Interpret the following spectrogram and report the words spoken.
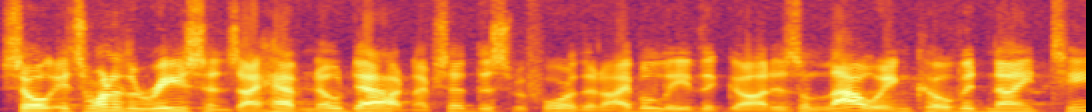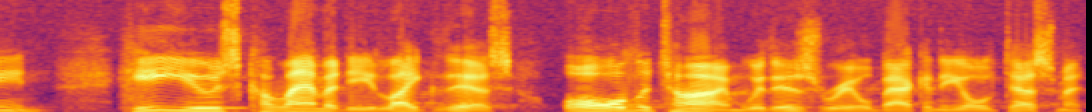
So it's one of the reasons I have no doubt, and I've said this before, that I believe that God is allowing COVID 19. He used calamity like this all the time with Israel back in the Old Testament.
